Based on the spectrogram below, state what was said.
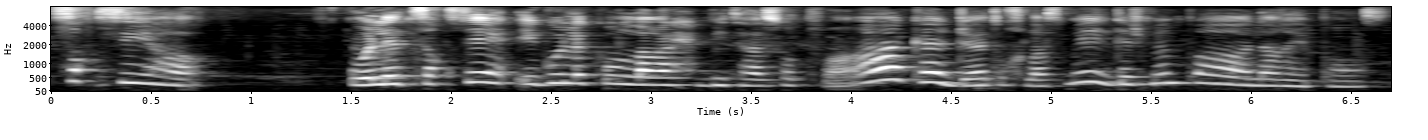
تسقسيها. ولا تسقسيه يقول لك والله غير حبيتها صدفة. آه كان جات وخلاص ما يلقاش même pas la réponse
